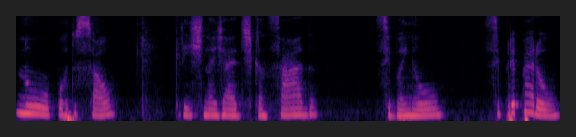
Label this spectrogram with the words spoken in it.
No pôr do sol, Krishna já descansado, se banhou, se preparou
